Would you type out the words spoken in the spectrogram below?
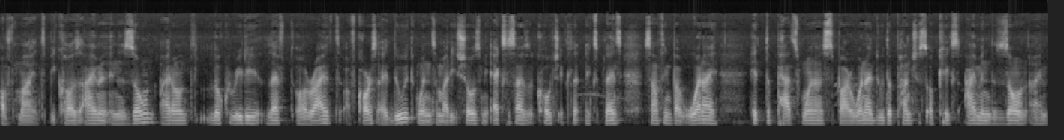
of mind because I'm in a zone. I don't look really left or right. Of course, I do it when somebody shows me exercise, a coach explains something, but when I hit the pads, when I spar, when I do the punches or kicks, I'm in the zone. I'm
